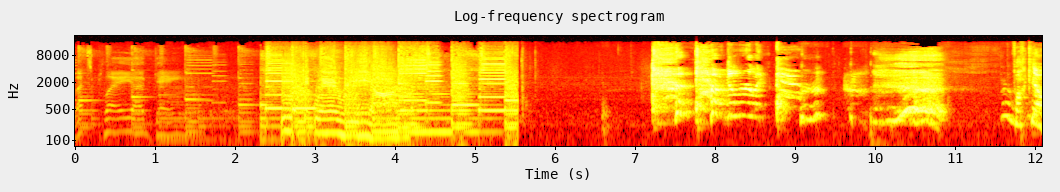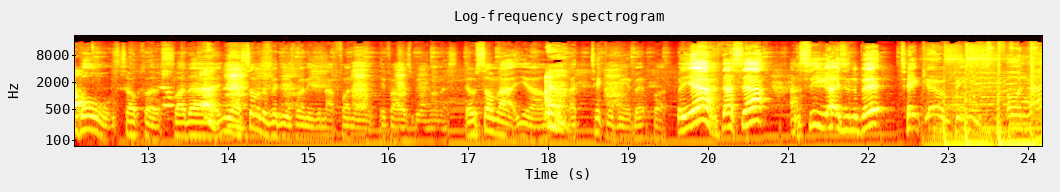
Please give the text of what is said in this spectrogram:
let's play a game. I'm just really. Fucking balls. So close. But uh, yeah, some of the videos weren't even that funny, if I was being honest. There was some that, you know, that tickled me a bit. But, but yeah, that's that. I'll see you guys in a bit. Take care and peace. Oh, nah,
